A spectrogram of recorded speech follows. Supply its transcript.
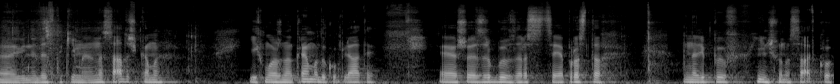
Е, Він іде з такими насадочками. Їх можна окремо докупляти. Е, Що я зробив зараз? Це я просто наліпив іншу насадку.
